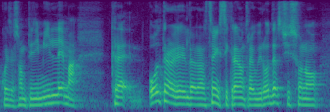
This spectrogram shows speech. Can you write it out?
queste sono più di mille, ma cre- oltre alle relazioni che si creano tra i WeRoaders ci sono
